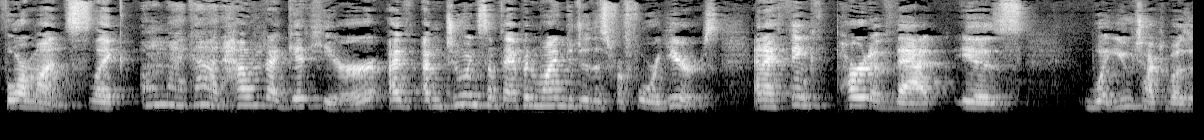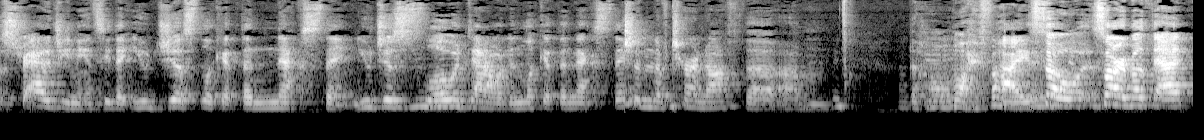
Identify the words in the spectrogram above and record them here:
four months like oh my god how did i get here? I am doing something. I've been wanting to do this for four years. And i think part of that is what you talked about as a strategy nancy that you just look at the next thing. You just mm-hmm. slow it down and look at the next thing. Shouldn't have turned off the um, the home Wi-Fi. So sorry about that.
